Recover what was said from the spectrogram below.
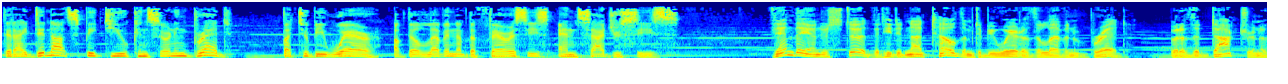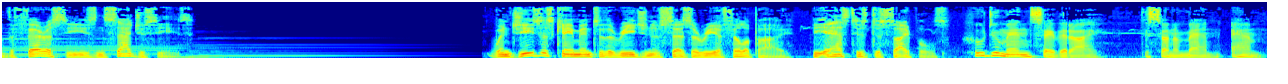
that I did not speak to you concerning bread, but to beware of the leaven of the Pharisees and Sadducees? Then they understood that he did not tell them to beware of the leaven of bread, but of the doctrine of the Pharisees and Sadducees. When Jesus came into the region of Caesarea Philippi, he asked his disciples, Who do men say that I, the Son of Man, am?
